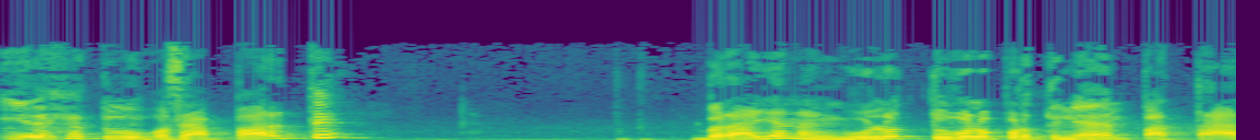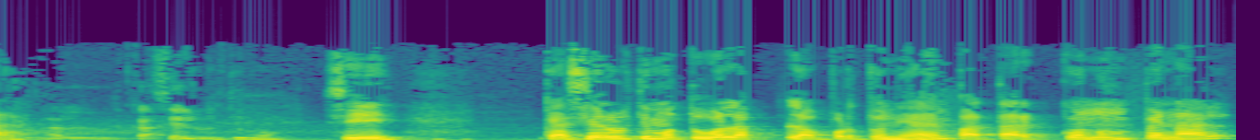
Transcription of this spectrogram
Y deja tú, o sea, aparte, Brian Angulo tuvo la oportunidad de empatar. Al, casi al último. Sí, casi al último tuvo la, la oportunidad de empatar con un penal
